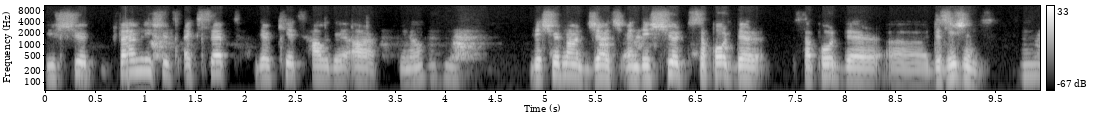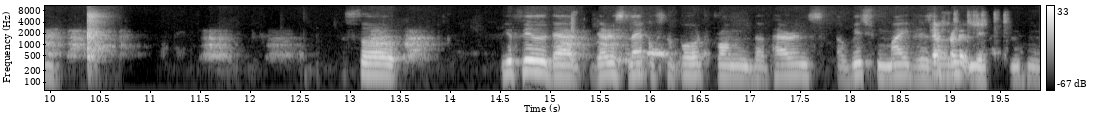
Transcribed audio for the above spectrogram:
You should family should accept their kids how they are. You know, mm-hmm. they should not judge, and they should support their support their uh, decisions. Mm-hmm. So you feel that there is lack of support from the parents, uh, which might result. Definitely. Mm-hmm.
